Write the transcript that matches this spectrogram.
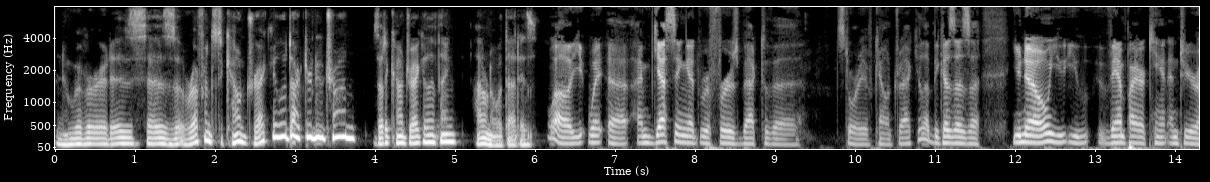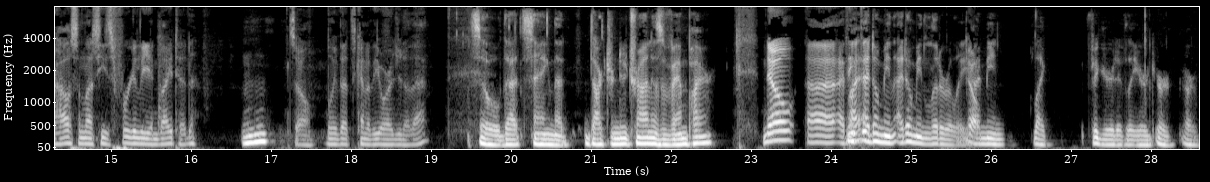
And whoever it is says a reference to Count Dracula, Dr. Neutron? Is that a Count Dracula thing? I don't know what that is. Well, you, uh, I'm guessing it refers back to the story of Count Dracula because as a you know, you you vampire can't enter your house unless he's freely invited. Mm-hmm. So, I believe that's kind of the origin of that. So that's saying that Dr. Neutron is a vampire? No, uh, I think I, that, I, don't mean I don't mean literally. I mean like figuratively or or, or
